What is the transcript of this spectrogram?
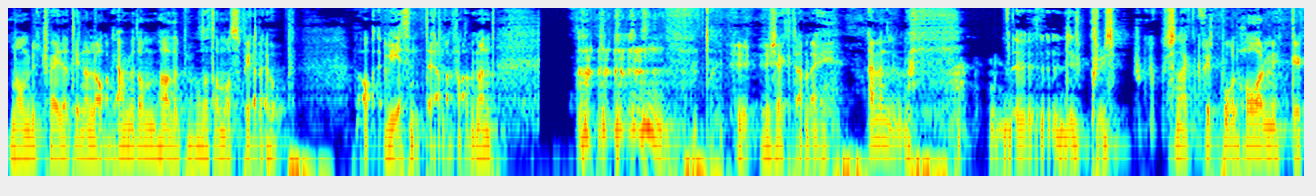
om någon blir tradad till någon lag. Ja men de hade pratat om att spela ihop. Ja, jag vet inte i alla fall. Men ursäkta mig. Nej men Chris, som sagt, Chris Paul har mycket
